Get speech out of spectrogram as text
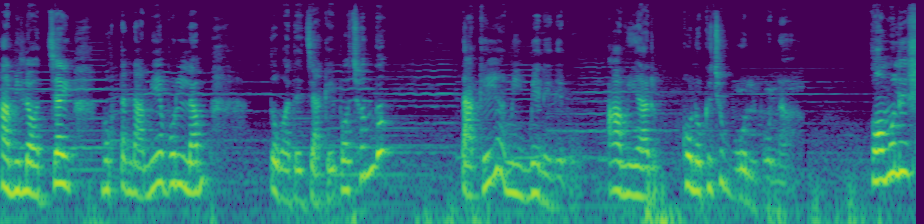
আমি লজ্জায় মুখটা নামিয়ে বললাম, তোমাদের যাকে পছন্দ, তাকেই আমি মেনে নেব। আমি আর কোনো কিছু বলব না। কমলেশ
